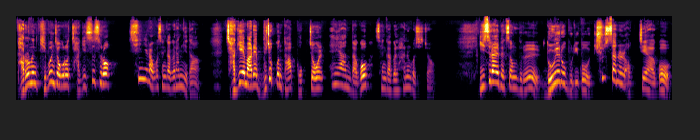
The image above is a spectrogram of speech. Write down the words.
바로는 기본적으로 자기 스스로 신이라고 생각을 합니다. 자기의 말에 무조건 다 복종을 해야 한다고 생각을 하는 것이죠. 이스라엘 백성들을 노예로 부리고 출산을 억제하고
